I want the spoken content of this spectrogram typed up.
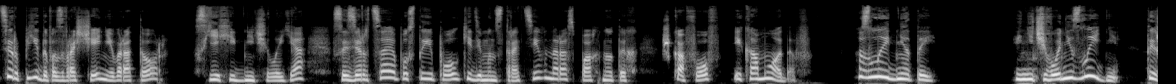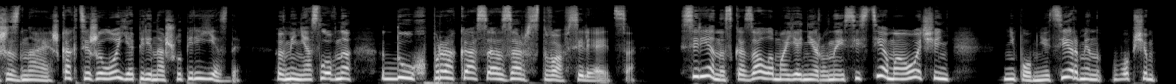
терпи до возвращения в Ротор. Съехидничала я, созерцая пустые полки демонстративно распахнутых шкафов и комодов. «Злыдня ты!» «И ничего не злыдни! Ты же знаешь, как тяжело я переношу переезды. В меня словно дух прокаса озорства вселяется. Сирена сказала, моя нервная система очень... Не помню термин, в общем,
